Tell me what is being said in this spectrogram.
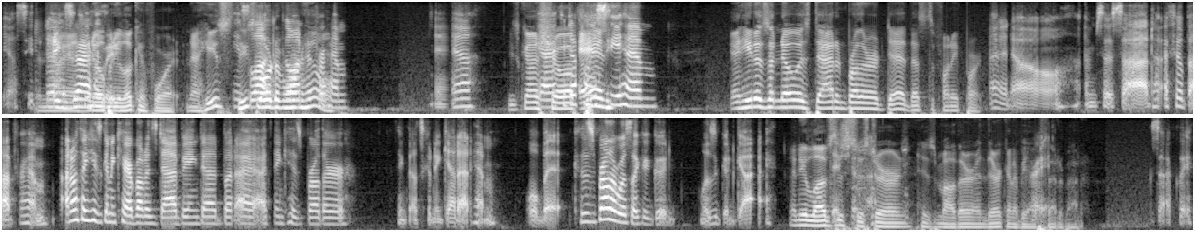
Yes, he does. Exactly. Nobody looking for it. Now he's he's, he's Lord of Horn Hill. For him. Yeah. He's gonna yeah, show I up. Definitely and see him and he doesn't know his dad and brother are dead. That's the funny part. I know. I'm so sad. I feel bad for him. I don't think he's going to care about his dad being dead, but I, I think his brother. I think that's going to get at him a little bit because his brother was like a good was a good guy. And he loves his sister and his mother, and they're going to be upset right. about it. Exactly.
